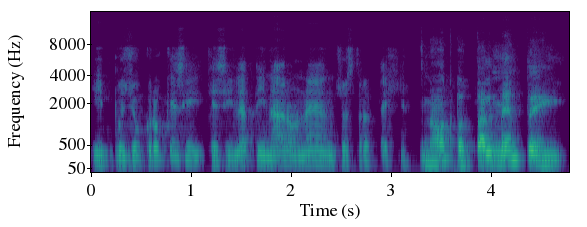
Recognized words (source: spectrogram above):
Y pues yo creo que sí, que sí le atinaron ¿eh? en su estrategia. No, totalmente. Y,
